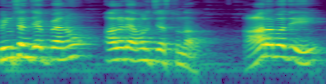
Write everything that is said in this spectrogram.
పింఛన్ చెప్పాను ఆల్రెడీ అమలు చేస్తున్నారు. ఆరవది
